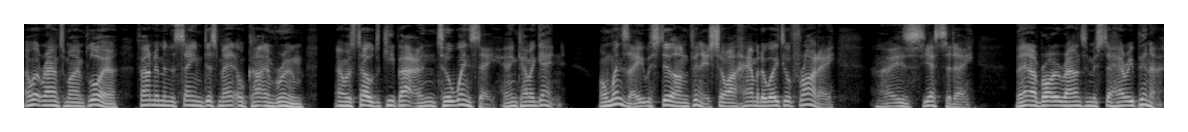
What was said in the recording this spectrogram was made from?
I went round to my employer, found him in the same dismantled kind of room, and was told to keep at it until Wednesday and then come again. On Wednesday it was still unfinished, so I hammered away till Friday. That is yesterday. Then I brought it round to Mr. Harry Pinner.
